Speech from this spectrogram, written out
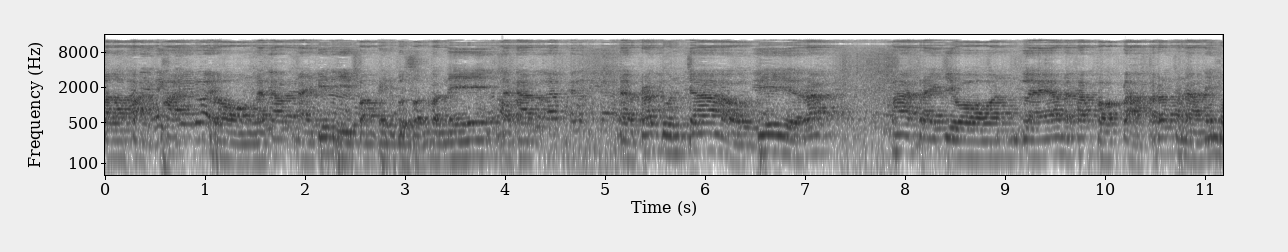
ตลปัดพัดรองนะครับ ในพิธีบำเพ็ญกุศลวันนี้นะครับ พระคุณเจ้าที่รับผ้าไตรจีวรแล้วนะครับ ขอกราบรัธนานิม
